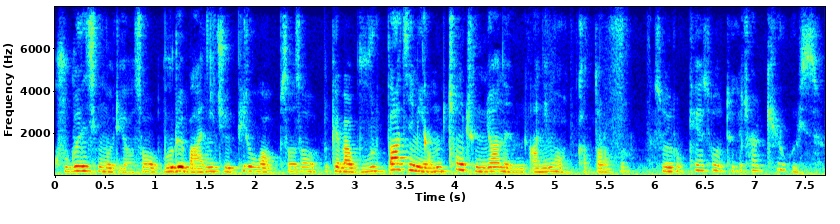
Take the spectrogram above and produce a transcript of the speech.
구근 식물이어서 물을 많이 줄 필요가 없어서 그렇게 막 물 빠짐이 엄청 중요한 아닌 것 같더라고요. 그래서 이렇게 해서 되게 잘 키우고 있어요.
